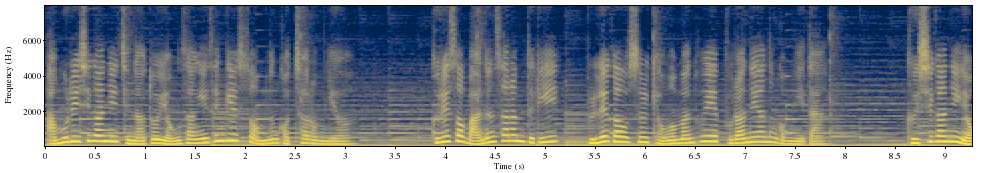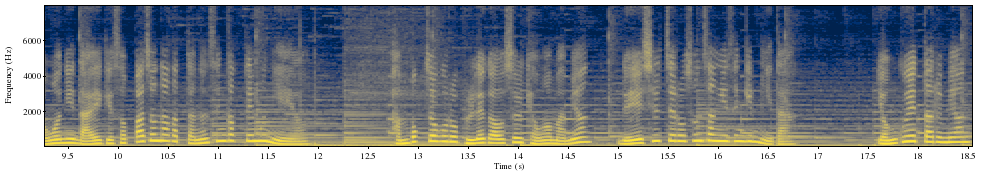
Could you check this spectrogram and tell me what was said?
아무리 시간이 지나도 영상이 생길 수 없는 것처럼요. 그래서 많은 사람들이 블랙아웃을 경험한 후에 불안해하는 겁니다. 그 시간이 영원히 나에게서 빠져나갔다는 생각 때문이에요. 반복적으로 블랙아웃을 경험하면 뇌에 실제로 손상이 생깁니다. 연구에 따르면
